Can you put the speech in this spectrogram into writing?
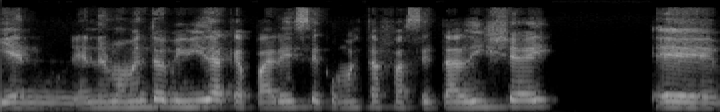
y en, en, el momento de mi vida que aparece como esta faceta DJ, eh,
